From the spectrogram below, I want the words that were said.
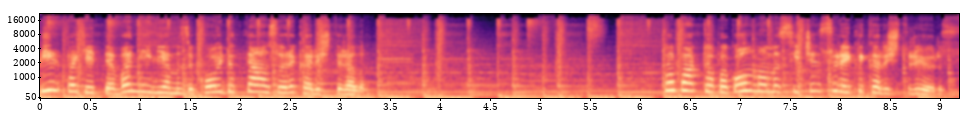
1 pakette vanilyamızı koyduktan sonra karıştıralım. Topak topak olmaması için sürekli karıştırıyoruz.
